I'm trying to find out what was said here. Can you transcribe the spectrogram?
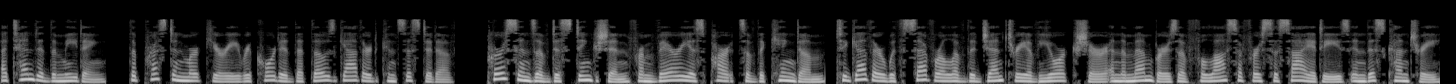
attended the meeting. The Preston Mercury recorded that those gathered consisted of persons of distinction from various parts of the kingdom, together with several of the gentry of Yorkshire and the members of philosopher societies in this country.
